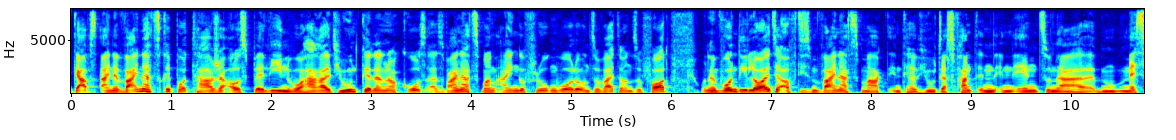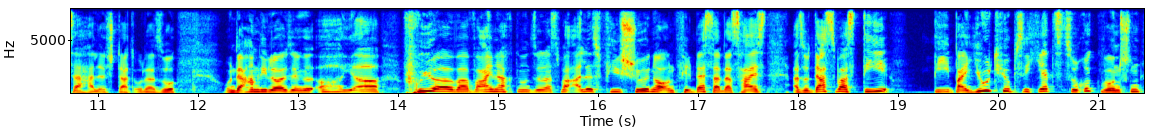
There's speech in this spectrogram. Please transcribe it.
gab es eine Weihnachtsreportage aus Berlin, wo Harald Juntke dann noch groß als Weihnachtsmann eingeflogen wurde und so weiter und so fort. Und dann wurden die Leute auf diesem Weihnachtsmarkt interviewt. Das fand in, in irgendeiner Messehalle statt oder so. Und da haben die Leute gesagt, oh ja, früher war Weihnachten und so, das war alles viel schöner und viel besser. Das heißt, also das, was die, die bei YouTube sich jetzt zurückwünschen,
